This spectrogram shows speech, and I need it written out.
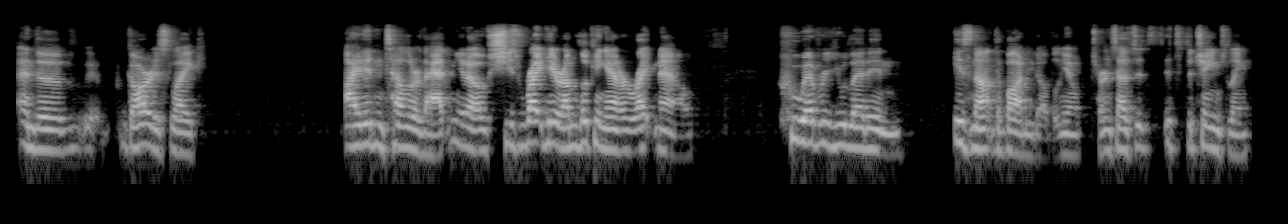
and the guard is like, I didn't tell her that. You know, she's right here. I'm looking at her right now. Whoever you let in is not the body double. You know, turns out it's it's the changeling.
